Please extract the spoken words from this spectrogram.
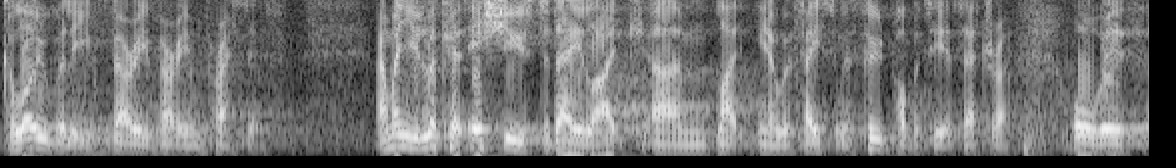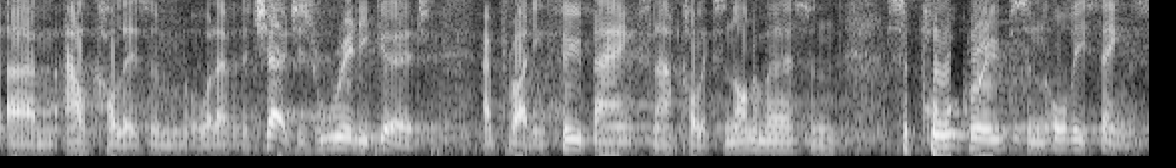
globally very, very impressive. And when you look at issues today, like, um, like you know, we're facing with food poverty, etc., or with um, alcoholism or whatever, the church is really good at providing food banks and Alcoholics Anonymous and support groups and all these things.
